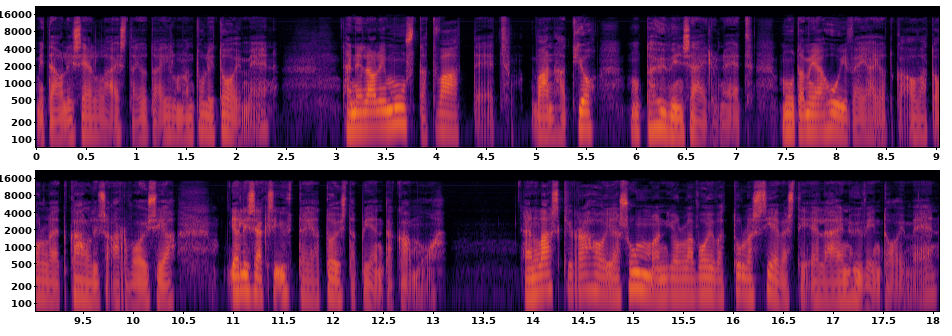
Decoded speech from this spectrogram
mitä oli sellaista, jota ilman tuli toimeen. Hänellä oli mustat vaatteet, vanhat jo, mutta hyvin säilyneet, muutamia huiveja, jotka ovat olleet kallisarvoisia, ja lisäksi yhtä ja toista pientä kamua. Hän laski rahoja summan, jolla voivat tulla sievästi eläen hyvin toimeen.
